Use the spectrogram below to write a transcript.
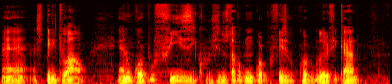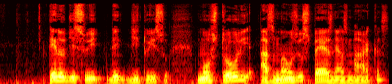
é, espiritual, era um corpo físico. Jesus estava com um corpo físico, corpo glorificado. Tendo dito isso, mostrou-lhe as mãos e os pés, né, as marcas,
